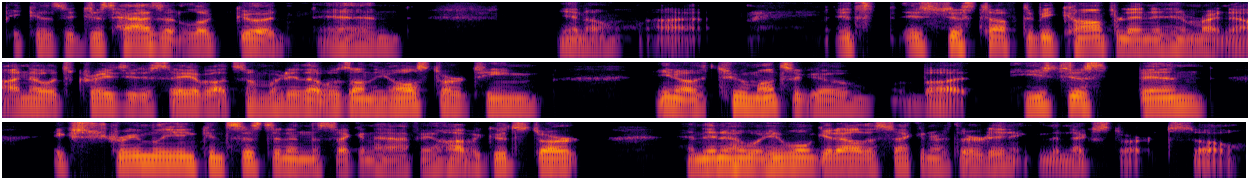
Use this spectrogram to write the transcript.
because it just hasn't looked good. And you know, uh, it's it's just tough to be confident in him right now. I know it's crazy to say about somebody that was on the All Star team you know, two months ago. But he's just been extremely inconsistent in the second half. He'll have a good start, and then he won't get out of the second or third inning the next start. So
